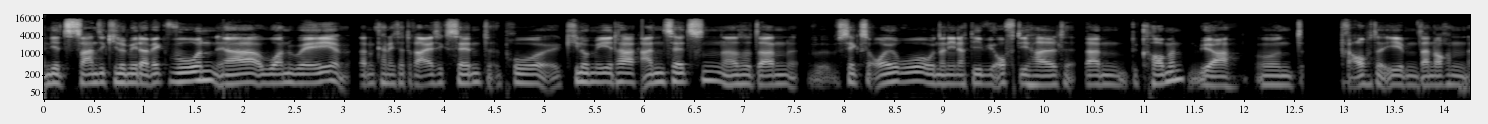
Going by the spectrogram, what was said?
Wenn die jetzt 20 Kilometer weg wohnen, ja, One Way, dann kann ich da 30 Cent pro Kilometer ansetzen, also dann 6 Euro und dann je nachdem, wie oft die halt dann kommen. Ja, und braucht er eben dann noch einen,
